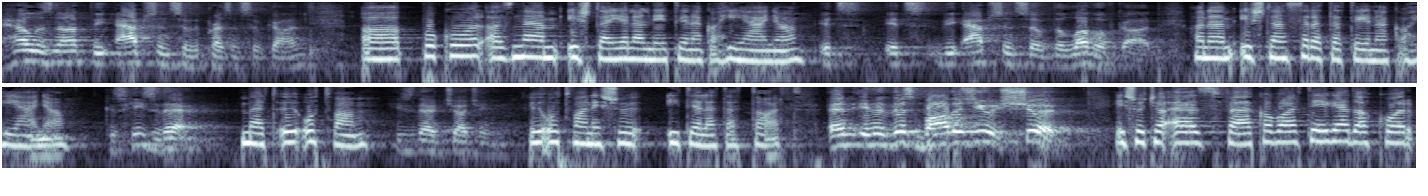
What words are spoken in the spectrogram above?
Hell is not the absence of the presence of God. A pokol az nem Isten jelenlétének a hiánya, It's, it's the absence of the love of God. hanem Isten szeretetének a hiánya. Because He's there. Mert ő ott van, He's there judging. ő ott van, és ő ítéletet tart. And if this bothers you, it should. És hogyha ez felkavar téged, akkor,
